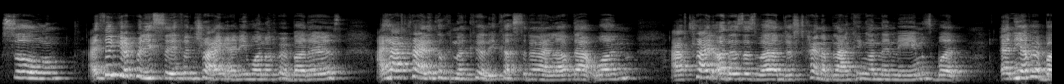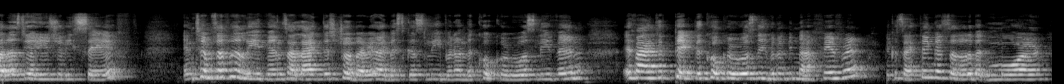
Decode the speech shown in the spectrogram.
So I think you're pretty safe in trying any one of her butters. I have tried the coconut curly custard and I love that one. I've tried others as well, I'm just kind of blanking on their names, but any of her butters, you're usually safe. In terms of the leave-ins, I like the strawberry hibiscus leave-in and the cocoa rose leave-in. If I could pick the cocoa rose leave-in would be my favorite because I think it's a little bit more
